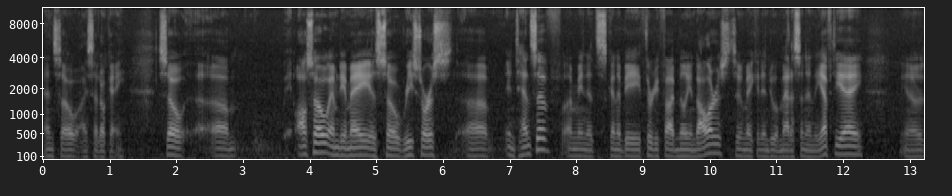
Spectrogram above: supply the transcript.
And so I said, okay. So um, also, MDMA is so resource uh, intensive. I mean, it's going to be $35 million to make it into a medicine in the FDA, you know,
